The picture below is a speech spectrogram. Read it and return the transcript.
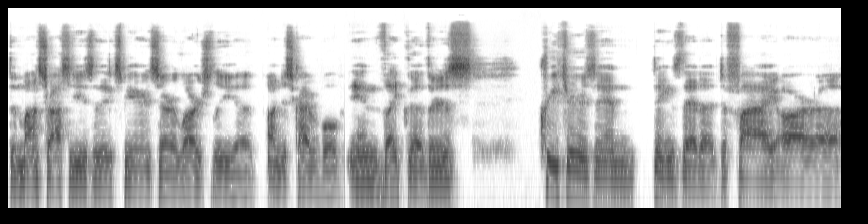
the monstrosities that they experience are largely uh, undescribable. And like uh, there's creatures and things that uh, defy our uh,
